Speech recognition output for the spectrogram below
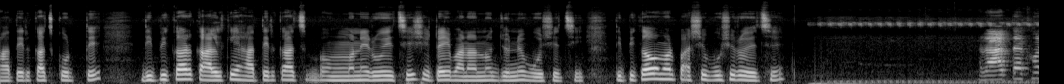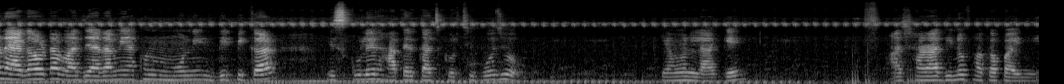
হাতের কাজ করতে। দীপিকার কালকে হাতের কাজ মানে রয়েছে, সেটাই বানানোর জন্য বসেছি। দীপিকাও আমার পাশে বসে রয়েছে। রাত এখন এগারোটা বাজে আর আমি এখন মনি দীপিকার স্কুলের হাতের কাজ করছি, বোঝো? কেমন লাগে? আর সারাদিনও ফাঁকা পাইনি।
